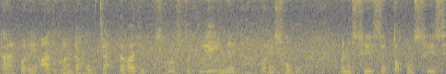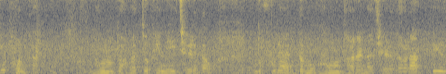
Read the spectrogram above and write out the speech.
তারপরে আধ ঘণ্টা হোক, চারটা বাজে সমস্ত তুলে এনে তারপরে শোবো। মানে শুয়ে শুয়ে, তখন শুয়ে শুয়ে ফোন ঘাঁটবো। ঘুম তো আমার চোখে নেই, ছেড়ে দাও। দুপুরে একদমই ঘুম ধরে না, ছেড়ে দাও। রাত্রি,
